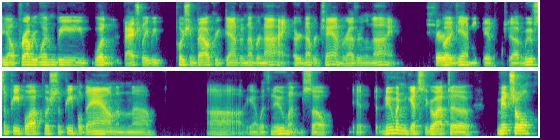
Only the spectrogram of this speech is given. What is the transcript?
you know probably wouldn't be would actually be pushing Battle Creek down to number nine or number ten rather than nine. Sure. But again, it, it uh, moved some people up, pushed some people down, and uh, uh, you know, with Newman, so it Newman gets to go out to Mitchell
